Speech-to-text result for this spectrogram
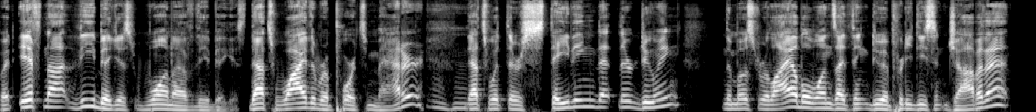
but if not the biggest, one of the biggest. That's why the reports matter. Mm-hmm. That's what they're stating that they're doing. The most reliable ones I think do a pretty decent job of that.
